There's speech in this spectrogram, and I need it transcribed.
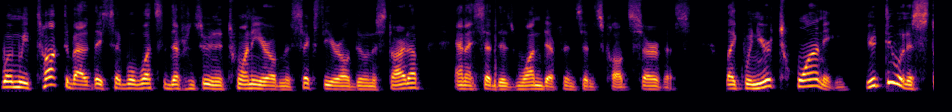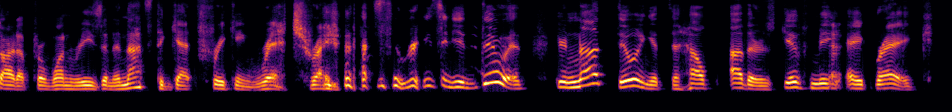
when we talked about it, they said, well, what's the difference between a 20 year old and a 60 year old doing a startup? And I said, there's one difference, and it's called service. Like when you're 20, you're doing a startup for one reason, and that's to get freaking rich, right? that's the reason you do it. You're not doing it to help others. Give me eh. a break.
